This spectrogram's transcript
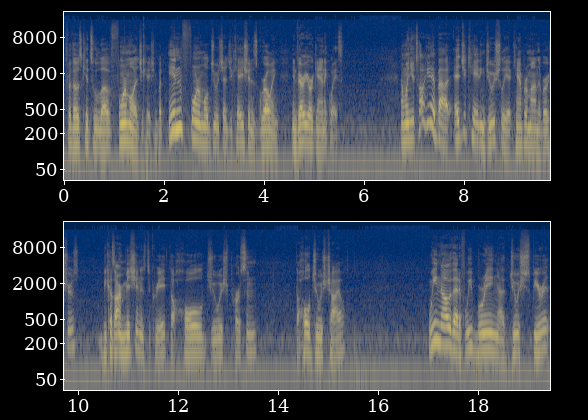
for those kids who love formal education. But informal Jewish education is growing in very organic ways. And when you're talking about educating Jewishly at Camp Ramah in the Berkshires, because our mission is to create the whole Jewish person, the whole Jewish child, we know that if we bring a Jewish spirit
